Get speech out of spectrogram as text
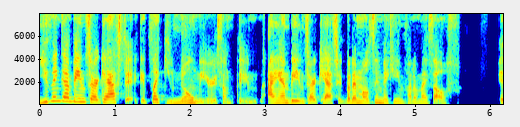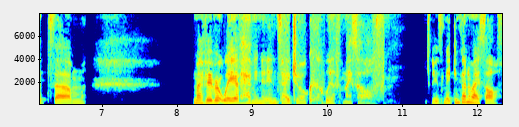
you think I'm being sarcastic. It's like you know me or something. I am being sarcastic, but I'm mostly making fun of myself. It's um my favorite way of having an inside joke with myself is making fun of myself.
